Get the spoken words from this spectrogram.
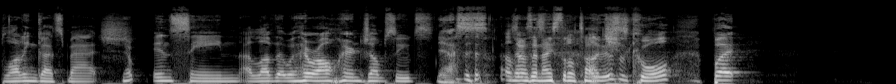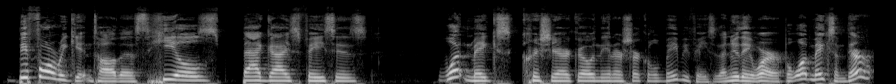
blood and guts match. Yep. Insane. I love that when they were all wearing jumpsuits. Yes, I that like, was a nice little touch. like, this is cool. But before we get into all this, heels, bad guys, faces. What makes Chris Jericho and the inner circle baby faces? I knew they were, but what makes them? They're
